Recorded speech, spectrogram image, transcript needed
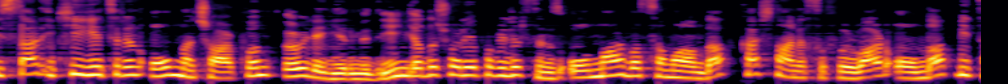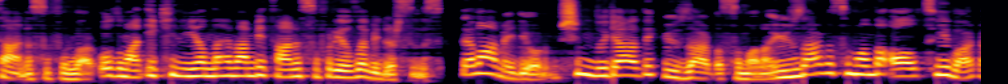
İster 2'yi getirin 10 ile çarpın öyle 20 deyin. Ya da şöyle yapabilirsiniz. Onlar basamağında kaç tane sıfır var? Onda bir tane sıfır var. O zaman 2'nin yanına hemen bir tane sıfır yazabilirsiniz. Devam ediyorum. Şimdi geldik yüzler basamağına. Yüzler basamağında 6'yı var.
